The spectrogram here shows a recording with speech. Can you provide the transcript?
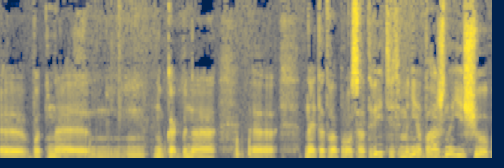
э, вот на, ну, как бы на, э, на этот вопрос ответить, мне важно еще,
